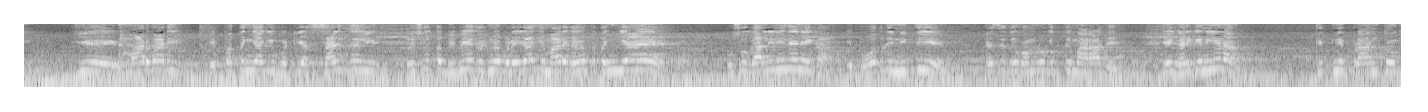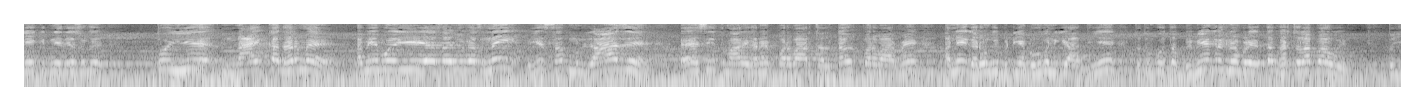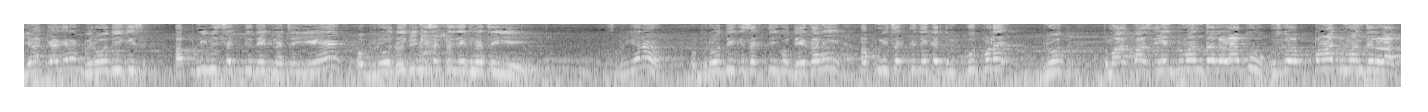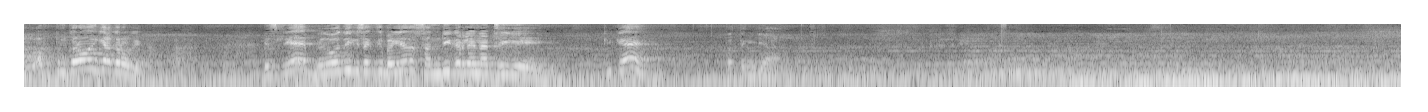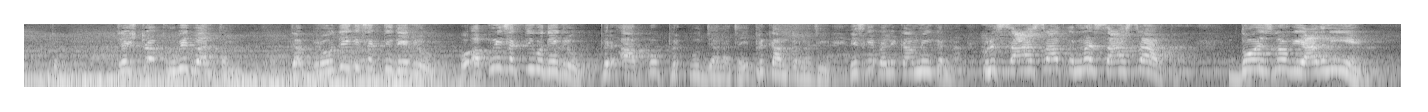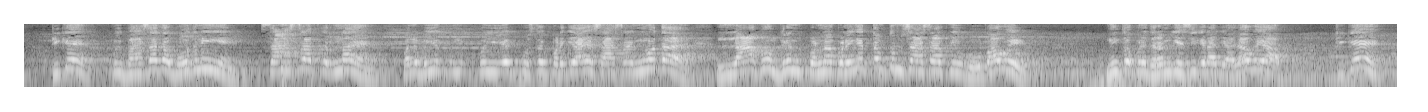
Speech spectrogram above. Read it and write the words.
ये मारवाड़ी, ये पतंगिया की बेटिया शादी दे ली तो इसको तब विवेक रखना पड़ेगा कि हमारे घर में पतंगिया है। उसको गाली नहीं देने का, ये बहुत बड़ी नीति है। जैसे देखो, हम लोग इतने महाराज हैं। ये घर के नहीं है ना? कितने प्रांतों के, कितने देशों के तो ये नायक का धर्म है। ये बोले, ये ऐसा ये वैसा नहीं, ये सब मुनिराज हैं। ऐसे तुम्हारे घर में परिवार चलता है, उस परिवार में अनेक घरों की बेटियाँ बहू बन के आती हैं तो तुमको तब विवेक रखना पड़ेगा, तब घर चला पाओगे। तो यहाँ क्या करें, विरोधी की अपनी भी शक्ति देखना चाहिए और विरोधी की भी शक्ति देखना चाहिए। समझ गया ना? और विरोधी की शक्ति को देखा नहीं, अपनी शक्ति देखकर तुम कूद पड़े। विरोध, तुम्हारे पास एक विमान था लड़ाकू, उसके बाद पाँच विमान थे लड़ाकू। अब तुम करोगे, क्या करोगे? इसलिए विरोधी की शक्ति बढ़ी है तो संधि कर लेना चाहिए। ठीक है? पतंगिया। तो दृष्टा क्रूबित बांधतम जब विरोधी की शक्ति देख लो, वो अपनी शक्ति को देख लो, फिर आपको फिर कूद जाना चाहिए, फिर काम करना चाहिए। इसके पहले काम नहीं करना। बोले शास्त्रार्थ करना शास्त्रार्थ। दो श्लोक याद नहीं है। ठीक है? कोई भाषा का बोध नहीं है। शास्त्रार्थ करना है। बोले भैया, कोई एक पुस्तक पढ़ के आए शास्त्रार्थ नहीं होता है। लाखों ग्रंथ पढ़ना पड़ेंगे, तब तुम शास्त्रार्थ के हो पाओगे। नहीं तो अपने धर्म की हिस्सी करा के आ जाओगे आप। ठीक है?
